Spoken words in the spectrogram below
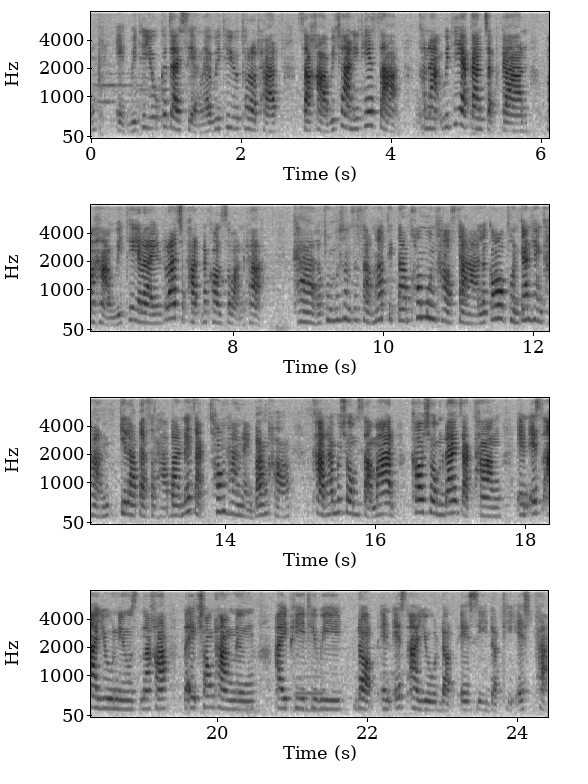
2 เอกวิทยุกระจายเสียงและวิทยุโทรทัศน์ สาขาวิชานิเทศศาสตร์ คณะวิทยาการจัดการ มหาวิทยาลัยราชภัฏนครสวรรค์ค่ะ ค่ะ แล้วคุณผู้ชมจะสามารถติดตามข้อมูลข่าวสาร แล้วก็ผลการแข่งขันกีฬา8สถาบันได้จากช่องทางไหนบ้างคะ ค่ะท่านผู้ชมสามารถเข้าชมได้จากทาง NSRU News นะคะ และอีกช่องทางหนึ่ง iptv.nsru.ac.th ค่ะ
